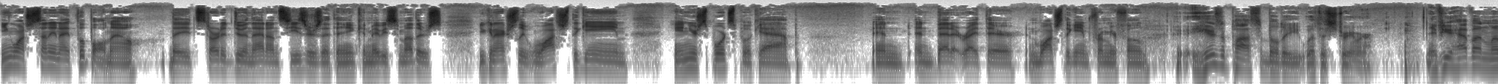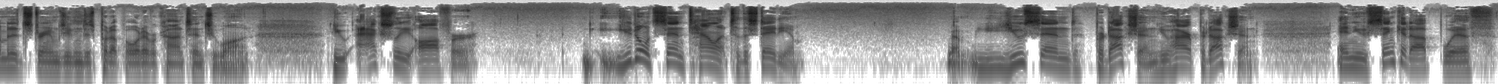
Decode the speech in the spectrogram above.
you can watch Sunday Night Football now. They started doing that on Caesars, I think, and maybe some others. You can actually watch the game in your sportsbook app and and bet it right there and watch the game from your phone. Here's a possibility with a streamer. If you have unlimited streams, you can just put up whatever content you want. You actually offer, you don't send talent to the stadium. Um, You send production, you hire production, and you sync it up with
